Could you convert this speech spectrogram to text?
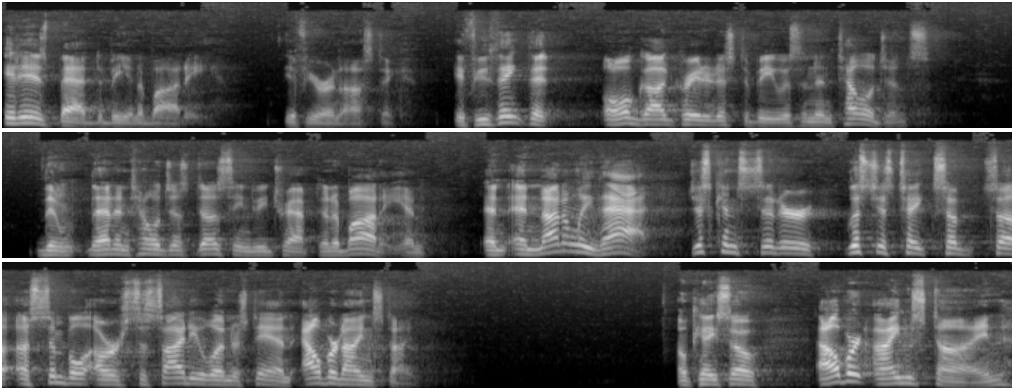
It is bad to be in a body if you're a Gnostic. If you think that all God created us to be was an intelligence, then that intelligence does seem to be trapped in a body. And, and, and not only that, just consider, let's just take some, a symbol our society will understand Albert Einstein. Okay, so Albert Einstein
